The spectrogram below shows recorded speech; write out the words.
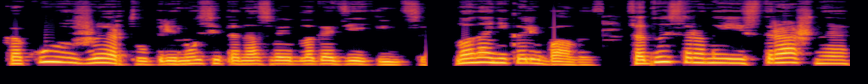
какую жертву приносит она своей благодетельнице. Но она не колебалась. С одной стороны, ей страшно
